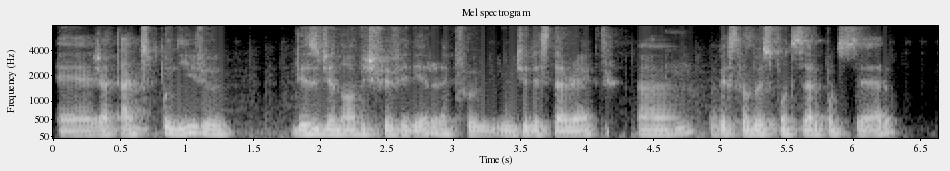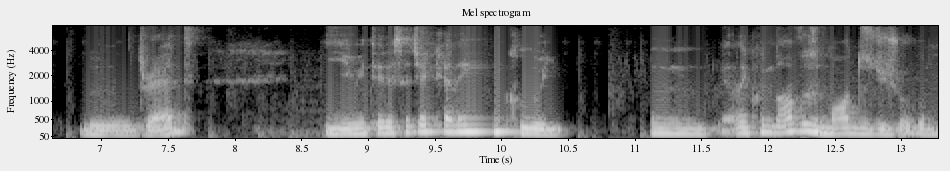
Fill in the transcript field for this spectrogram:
é, já está disponível desde o dia 9 de fevereiro, né, que foi o dia desse Direct, a, uhum. a versão 2.0.0 do Dread. E o interessante é que ela inclui um, ela inclui novos modos de jogo. Né?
